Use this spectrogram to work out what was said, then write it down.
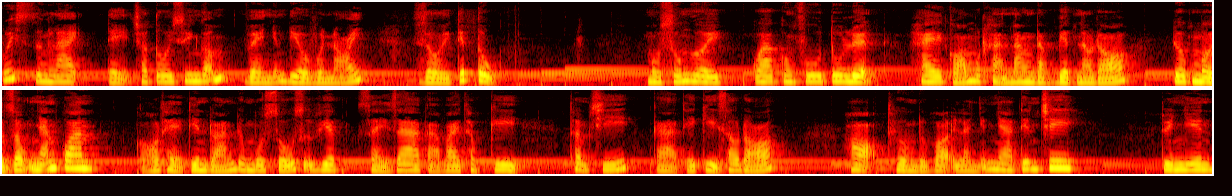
Chris dừng lại để cho tôi suy ngẫm về những điều vừa nói, rồi tiếp tục. Một số người qua công phu tu luyện hay có một khả năng đặc biệt nào đó được mở rộng nhãn quan có thể tiên đoán được một số sự việc xảy ra cả vài thập kỷ thậm chí cả thế kỷ sau đó họ thường được gọi là những nhà tiên tri tuy nhiên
